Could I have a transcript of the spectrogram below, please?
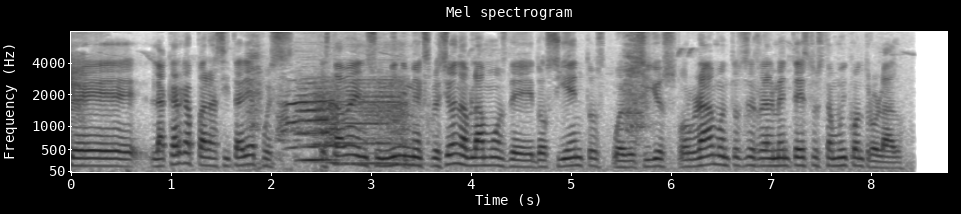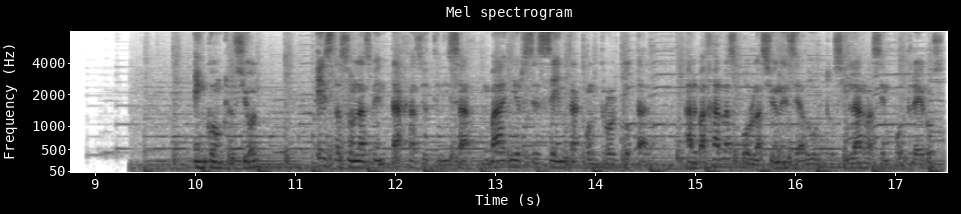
que la carga parasitaria pues estaba en su mínima expresión, hablamos de 200 huevecillos por gramo, entonces realmente esto está muy controlado. En conclusión, estas son las ventajas de utilizar Bayer 60 Control Total. Al bajar las poblaciones de adultos y larvas en potreros,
